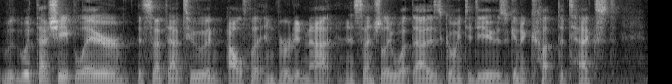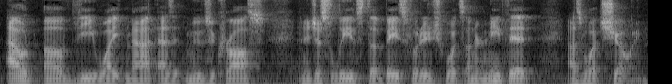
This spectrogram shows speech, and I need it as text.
with that shape layer is set that to an alpha inverted matte. And essentially what that is going to do is gonna cut the text out of the white matte as it moves across and it just leaves the base footage, what's underneath it, as what's showing.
